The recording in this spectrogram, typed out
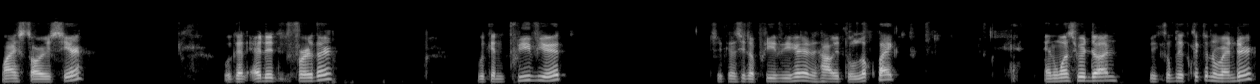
my stories here. We can edit it further. We can preview it. So you can see the preview here and how it will look like. And once we're done we simply click on render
